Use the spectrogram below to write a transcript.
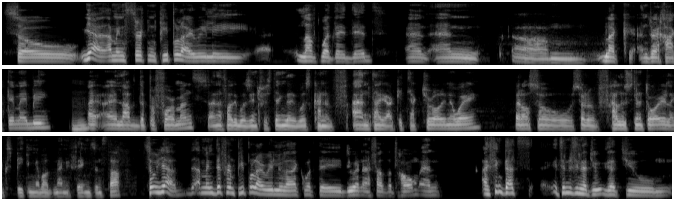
So yeah, I mean, certain people I really uh, loved what they did, and and um, like Andrés Jaque, maybe. Mm-hmm. I, I loved the performance and I thought it was interesting that it was kind of anti architectural in a way, but also sort of hallucinatory, like speaking about many things and stuff. so yeah, I mean, different people. I really like what they do, and I felt at home. And I think that's it's interesting that you that you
